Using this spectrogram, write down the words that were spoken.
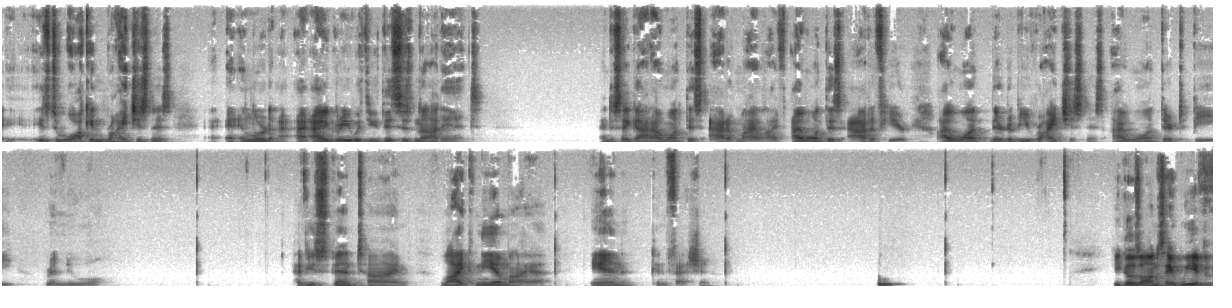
is to walk in righteousness. And Lord, I, I agree with you. This is not it. And to say, God, I want this out of my life. I want this out of here. I want there to be righteousness. I want there to be renewal. Have you spent time, like Nehemiah, in confession? He goes on to say, We have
